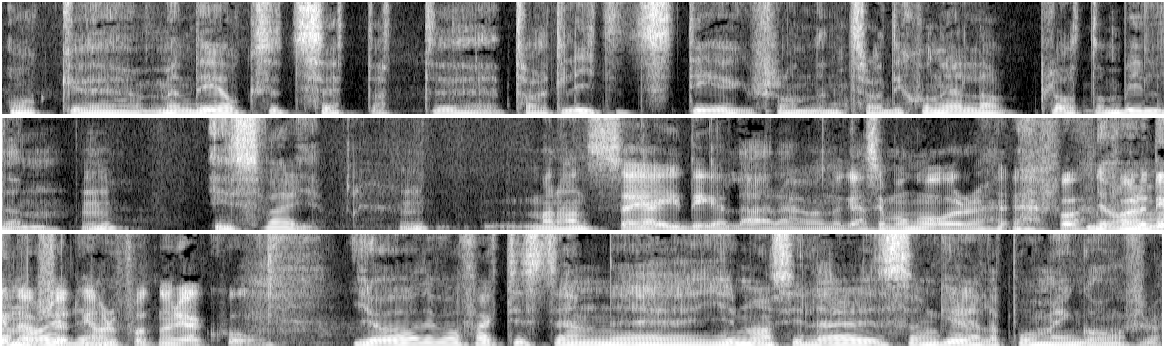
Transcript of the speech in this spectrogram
Och, eh, men det är också ett sätt att eh, ta ett litet steg från den traditionella Platonbilden Mm. i Sverige. Man hann säga idélära under ganska många år för, Ja, före din översättning. Har du fått någon reaktion? Ja, det var faktiskt en eh, gymnasielärare som grälade på mig en gång för,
